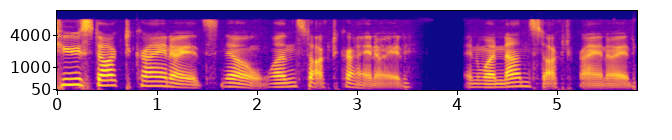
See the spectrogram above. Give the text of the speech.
two stalked crinoids. No, one stalked crinoid and one non-stalked crinoid.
